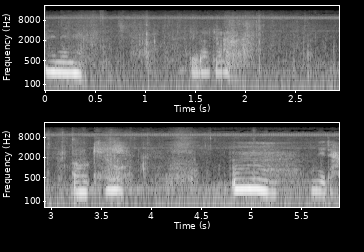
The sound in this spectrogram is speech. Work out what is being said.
นี่นี่นี่เจอแล้วเจอแล้วโอเค อืม นี่จ้ะ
